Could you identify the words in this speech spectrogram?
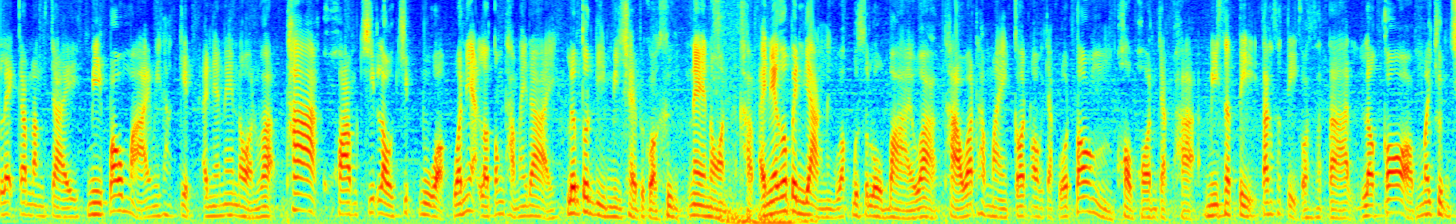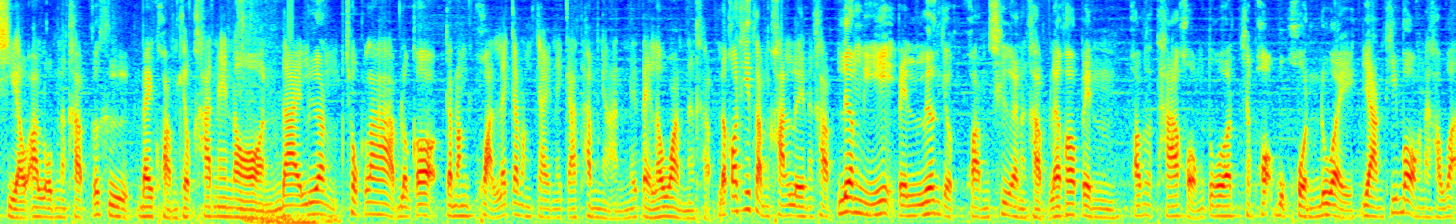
และกำลังใจ มีเป้าหมายมีทางเก็ตอันนี้แน่นอนว่า ถ้าความคิดเราคิดบวก วันนี้เราต้องทำให้ได้ เริ่มต้นดีมีชัยไปกว่าครึ่งแน่นอนครับอันนี้ก็เป็นอย่างหนึ่งวักบุสโลบายว่าถามว่าทำไมก่อนออกจากรถต้องขอพรจากพระมีสติตั้งสติก่อนสตาร์ทแล้วก็ไม่ชุนเฉียวอารมณ์นะครับก็คือได้ความแข็งคลาดแน่นอน ได้เรื่องโชคลาภแล้วก็กำลังขวัญและกำลังใจในการทำงานในแต่ละวันนะครับ แล้วก็ที่สำคัญเลยนะครับ เรื่องนี้เป็นเรื่องเกี่ยวกับความเชื่อนะครับ แล้วก็เป็นความศรัทธาของตัวเฉพาะบุคคลด้วย อย่างที่บอกนะครับว่า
